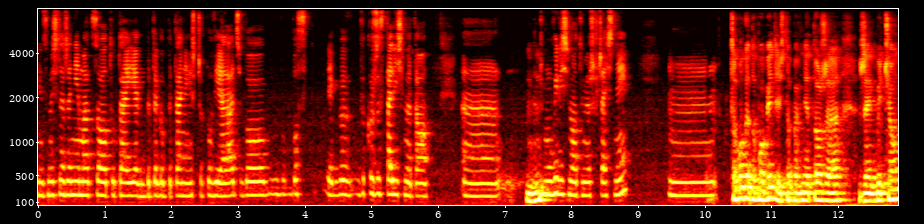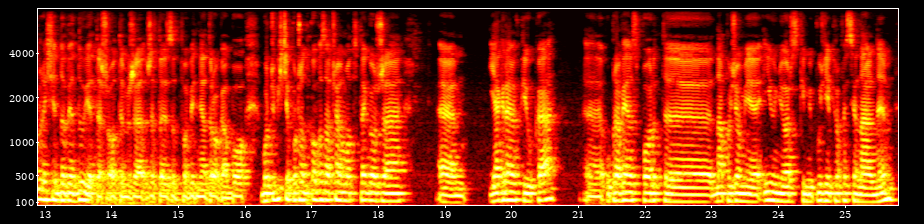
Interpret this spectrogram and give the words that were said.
Więc myślę, że nie ma co tutaj jakby tego pytania jeszcze powielać, bo, bo, bo jakby wykorzystaliśmy to, e, Mhm. mówiliśmy o tym już wcześniej. Mm, Co mogę dopowiedzieć, to pewnie to, że, że jakby ciągle się dowiaduję też o tym, że, że to jest odpowiednia droga, bo, bo oczywiście początkowo zacząłem od tego, że ja grałem w piłkę, e, uprawiałem sport e, na poziomie i juniorskim, i później profesjonalnym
